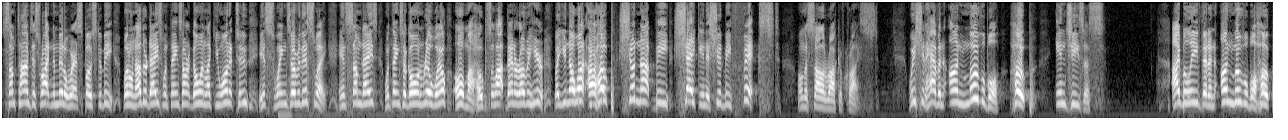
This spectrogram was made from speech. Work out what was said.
Sometimes it's right in the middle where it's supposed to be. But on other days when things aren't going like you want it to, it swings over this way. And some days when things are going real well, oh, my hope's a lot better over here. But you know what? Our hope should not be shaken, it should be fixed on the solid rock of Christ. We should have an unmovable hope in Jesus. I believe that an unmovable hope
